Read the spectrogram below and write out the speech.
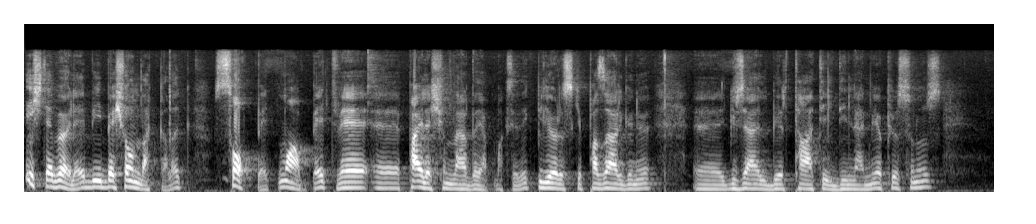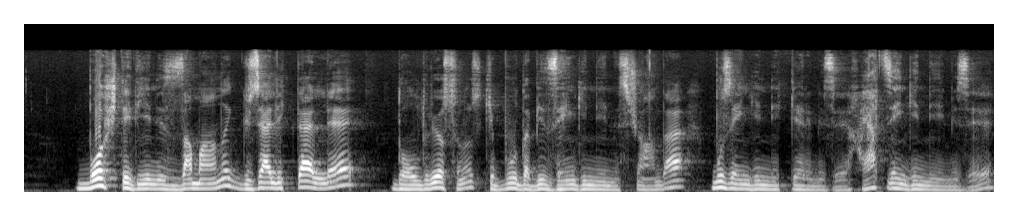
İşte böyle bir 5-10 dakikalık sohbet, muhabbet ve e, paylaşımlarda yapmak istedik. Biliyoruz ki pazar günü e, güzel bir tatil, dinlenme yapıyorsunuz. Boş dediğiniz zamanı güzelliklerle dolduruyorsunuz ki bu da bir zenginliğiniz şu anda. Bu zenginliklerimizi, hayat zenginliğimizi,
